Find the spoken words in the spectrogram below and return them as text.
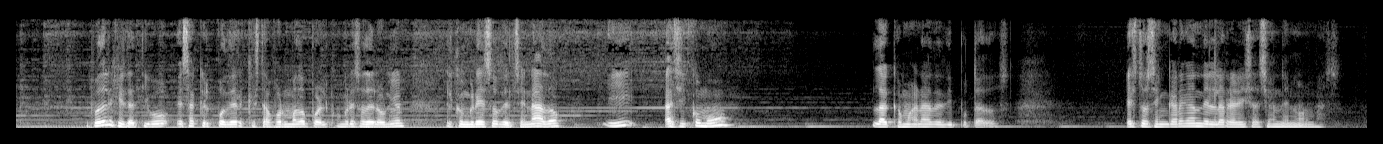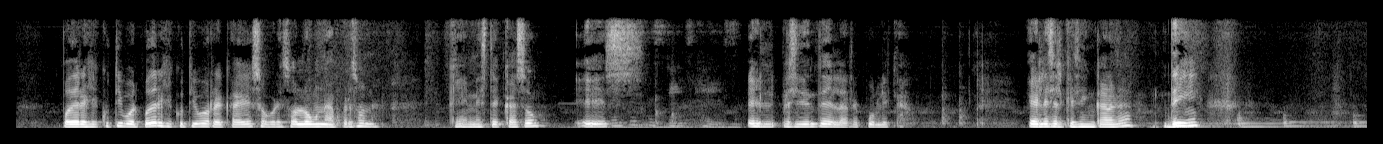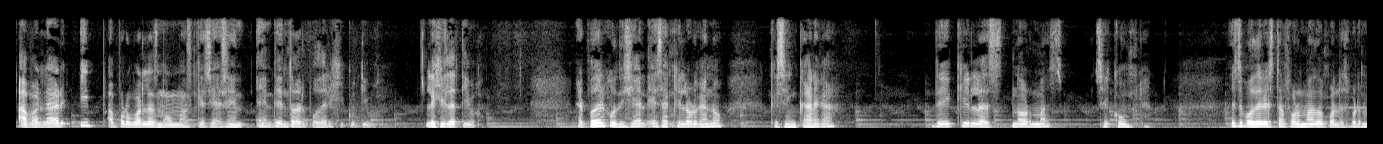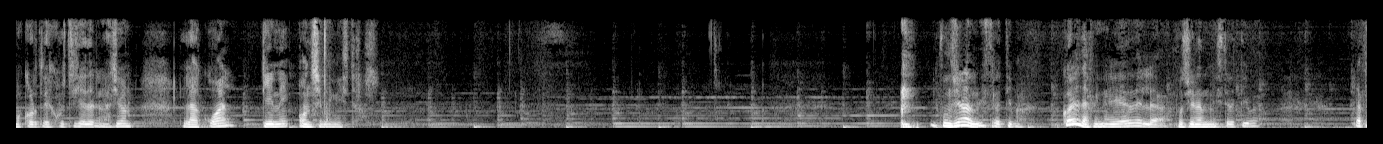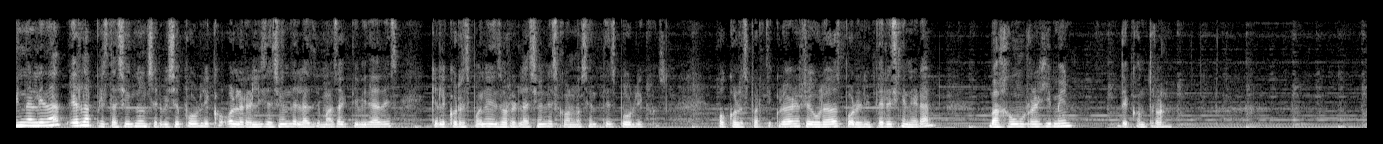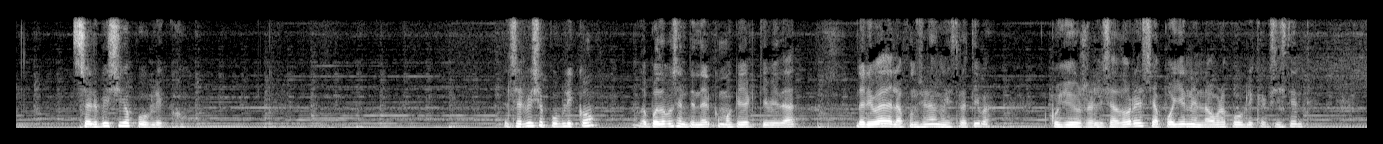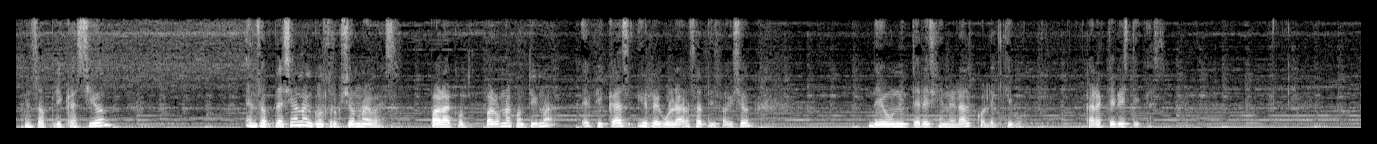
El poder legislativo es aquel poder que está formado por el Congreso de la Unión, el Congreso del Senado y así como la Cámara de Diputados. Estos se encargan de la realización de normas. Poder ejecutivo. El poder ejecutivo recae sobre solo una persona, que en este caso es el presidente de la República. Él es el que se encarga de avalar y aprobar las normas que se hacen dentro del poder ejecutivo, legislativo. El poder judicial es aquel órgano que se encarga de que las normas se cumplan. Este poder está formado por la Suprema Corte de Justicia de la Nación, la cual tiene 11 ministros. Función administrativa. ¿Cuál es la finalidad de la función administrativa? La finalidad es la prestación de un servicio público o la realización de las demás actividades que le corresponden en sus relaciones con los entes públicos o con los particulares regulados por el interés general bajo un régimen de control. Servicio público. El servicio público lo podemos entender como aquella actividad derivada de la función administrativa, cuyos realizadores se apoyan en la obra pública existente, en su aplicación, en su ampliación o en construcción nuevas, para, para una continua, eficaz y regular satisfacción de un interés general colectivo. Características.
